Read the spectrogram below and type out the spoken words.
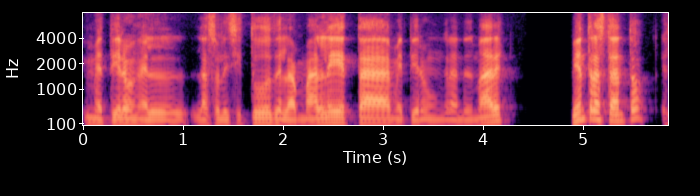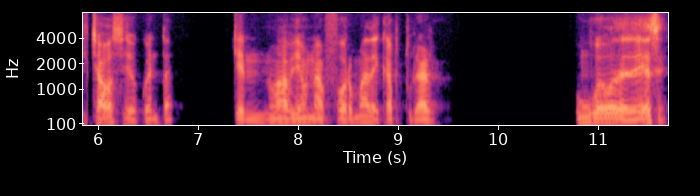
metieron el- la solicitud de la maleta, metieron un gran desmadre. Mientras tanto, el chavo se dio cuenta que no había una forma de capturar un juego de DS.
